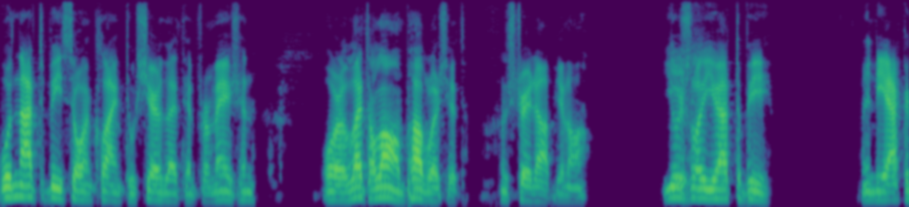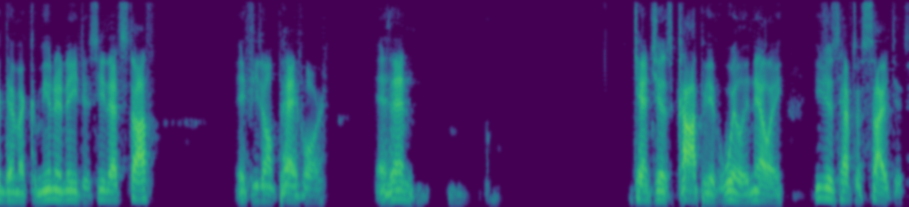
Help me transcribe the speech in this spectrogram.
would not be so inclined to share that information, or let alone publish it straight up, you know. Usually you have to be in the academic community to see that stuff if you don't pay for it. And then Can't just copy it willy nilly. You just have to cite it.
